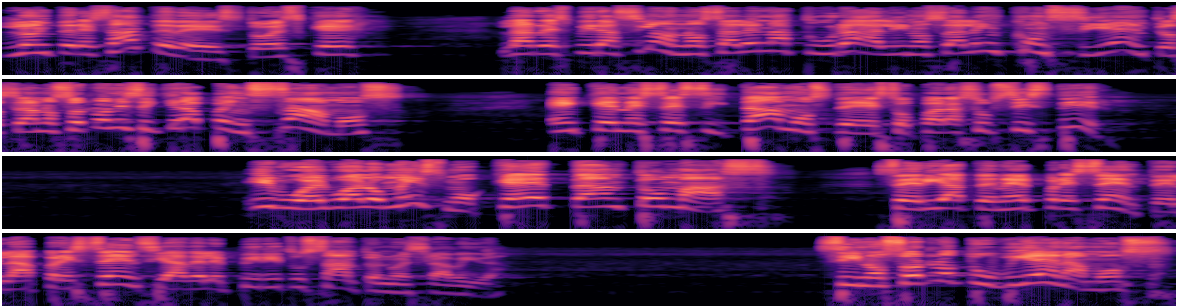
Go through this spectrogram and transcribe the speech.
lo interesante de esto es que la respiración nos sale natural y nos sale inconsciente, o sea, nosotros ni siquiera pensamos en que necesitamos de eso para subsistir. Y vuelvo a lo mismo, ¿qué tanto más sería tener presente la presencia del Espíritu Santo en nuestra vida. Si nosotros tuviéramos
